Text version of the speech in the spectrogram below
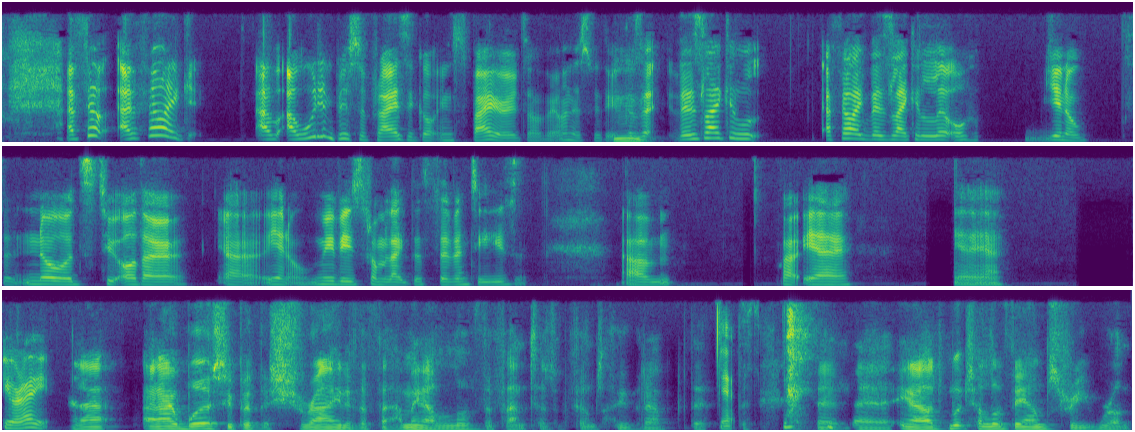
I feel I feel like I, I wouldn't be surprised it got inspired. I'll be honest with you, because mm. there's like a, I feel like there's like a little, you know, nods to other uh, you know, movies from like the 70s. Um, but yeah, yeah, yeah, you're right. And I and I worship at the shrine of the. Fa- I mean, I love the Phantasm films. I think that the, yes. the, the uh, you know as much I love the Elm Street run,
